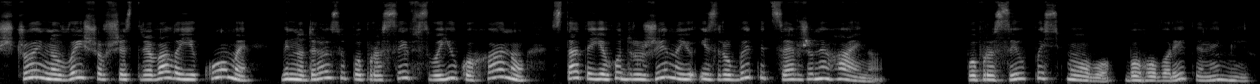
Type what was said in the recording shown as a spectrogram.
Щойно вийшовши з тривалої коми, він одразу попросив свою кохану стати його дружиною і зробити це вже негайно. Попросив письмово, бо говорити не міг.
